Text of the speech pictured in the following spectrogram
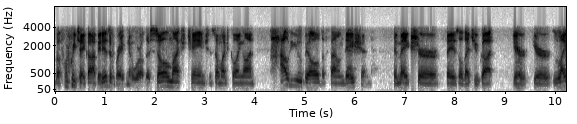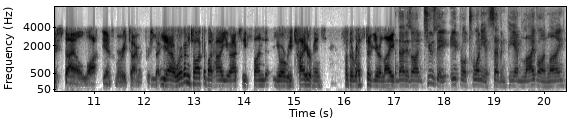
before we take off, it is a brave new world. There's so much change and so much going on. How do you build a foundation to make sure, Faisal, that you've got your your lifestyle locked in from a retirement perspective? Yeah, we're going to talk about how you actually fund your retirement for the rest of your life. And that is on Tuesday, April 20th, 7 p.m. live online.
